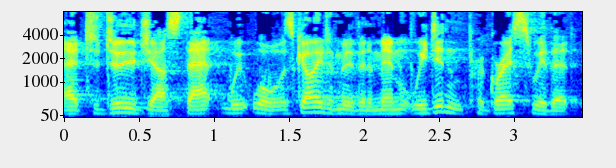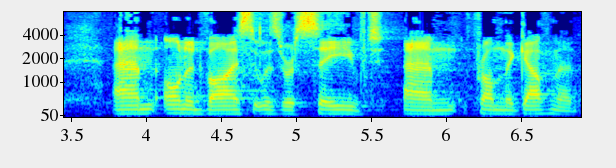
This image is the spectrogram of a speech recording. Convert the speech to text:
uh, to do just that. We, well, was going to move an amendment. We didn't progress with it um, on advice that was received from the government.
